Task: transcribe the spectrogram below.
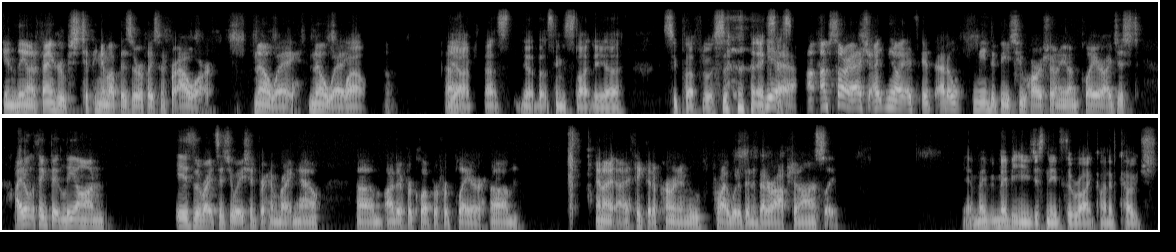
in Lyon fan groups tipping him up as a replacement for Aouar. No way, no way. Wow. Uh, yeah, I mean, that's yeah, that seems slightly uh, superfluous. yeah, I, am sorry. I, I, you know, it, it, I don't mean to be too harsh on a young player. I just I don't think that Lyon is the right situation for him right now, um, either for club or for player. Um, and I, I, think that a permanent move probably would have been a better option, honestly. Yeah, maybe maybe he just needs the right kind of coach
